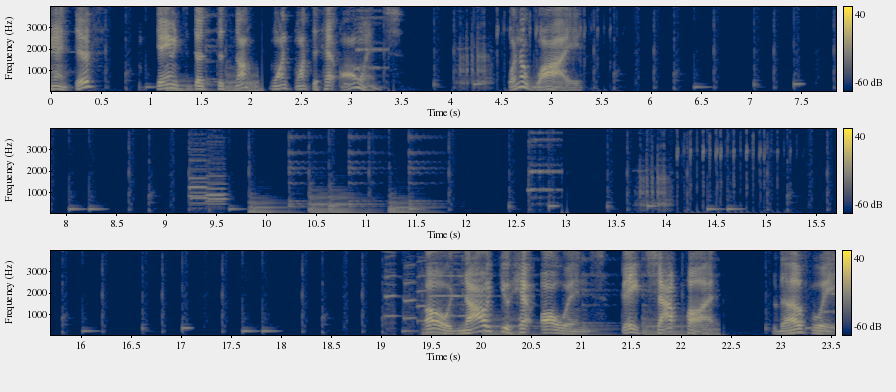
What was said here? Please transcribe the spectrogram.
Man, this game does, does not want, want to hit orange. Wonder why. Oh, now you hit Owens. Big jackpot. Lovely.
